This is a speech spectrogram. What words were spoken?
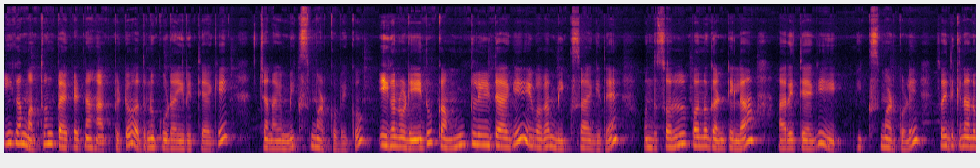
ಈಗ ಮತ್ತೊಂದು ಪ್ಯಾಕೆಟ್ನ ಹಾಕಿಬಿಟ್ಟು ಅದನ್ನು ಕೂಡ ಈ ರೀತಿಯಾಗಿ ಚೆನ್ನಾಗಿ ಮಿಕ್ಸ್ ಮಾಡ್ಕೋಬೇಕು. ಈಗ ನೋಡಿ, ಇದು ಕಂಪ್ಲೀಟಾಗಿ ಇವಾಗ ಮಿಕ್ಸ್ ಆಗಿದೆ. ಒಂದು ಸ್ವಲ್ಪನೂ ಗಂಟಿಲ್ಲ, ಆ ರೀತಿಯಾಗಿ ಮಿಕ್ಸ್ ಮಾಡ್ಕೊಳ್ಳಿ. ಸೊ ಇದಕ್ಕೆ ನಾನು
